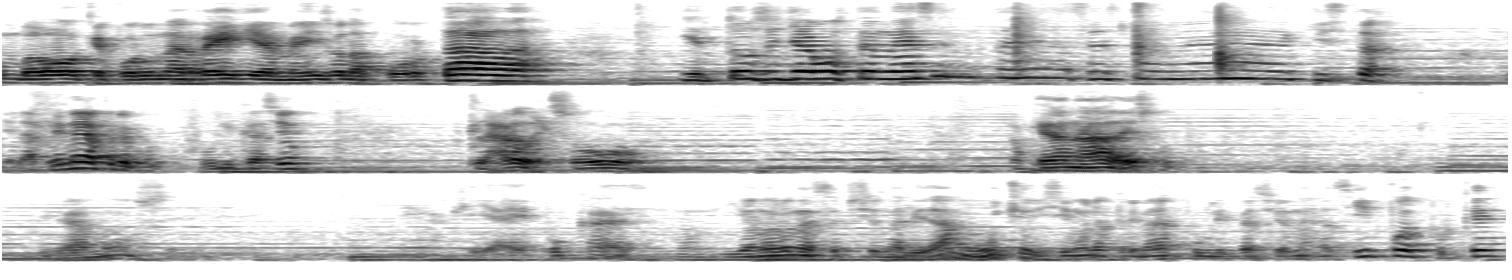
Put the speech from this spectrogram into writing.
un babo que por una regia me hizo la portada, y entonces ya vos tenés, ah, aquí está, de la primera publicación. Claro, eso no queda nada de eso. Digamos, eh, en aquella época, yo no era una excepcionalidad, muchos hicimos las primeras publicaciones así, pues, ¿por qué?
